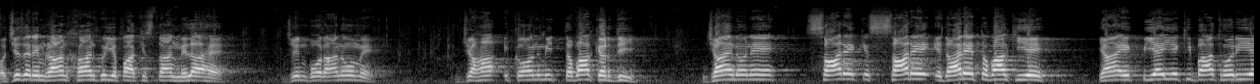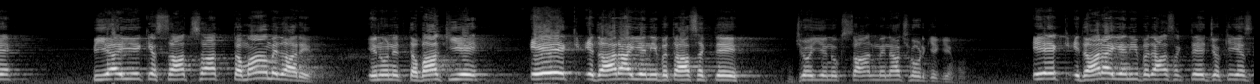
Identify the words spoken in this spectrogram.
اور جدھر عمران خان کو یہ پاکستان ملا ہے، جن بورانوں میں جہاں اکانومی تباہ کر دی، جہاں انہوں نے سارے کے سارے ادارے تباہ کیے، یہاں ایک پی آئی اے کی بات ہو رہی ہے، پی آئی اے کے ساتھ ساتھ تمام ادارے انہوں نے تباہ کیے، ایک ادارہ یہ نہیں بتا سکتے جو یہ نقصان میں نہ چھوڑ کے گئے ہوں۔ ایک ادارہ یہ نہیں بتا سکتے جو کہ یہ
